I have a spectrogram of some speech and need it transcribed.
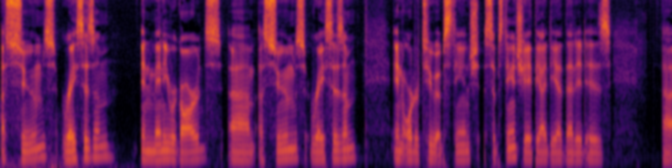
assumes racism in many regards, um, assumes racism in order to substantiate the idea that it is uh,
